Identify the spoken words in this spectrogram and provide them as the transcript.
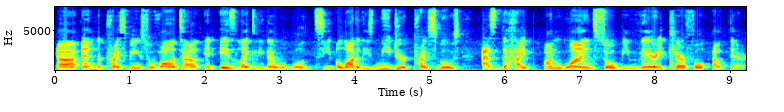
uh, and the price being so volatile, it is likely that we'll, we'll see a lot of these knee-jerk price moves as the hype unwinds. So be very careful out there.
